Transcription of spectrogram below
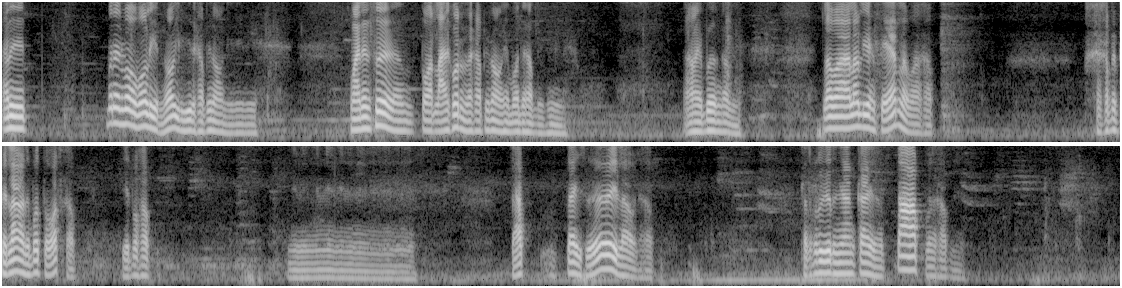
อันนี้ไม่ได้ว่าว่าเหรียญว่าอีลีนะครับพี่น้องนี่นี่นี่วาแดนเซอร์ตอดหลายคนนะครับ พี่น้องเห็นหมดนะครับนี่นี่เอาให้เบิ้งครับนี่เราว่าเราเลี้ยงแตนเราว่าครับขับเป็นเป็นเล่าเนี่ยพ่ตอดครับ เห็นป่ะครับนี่นี่นี่นี่นี่จับได้เสยเรานะครับกัดเรือย่างใกล้นะครับตับนะครับนี่แต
